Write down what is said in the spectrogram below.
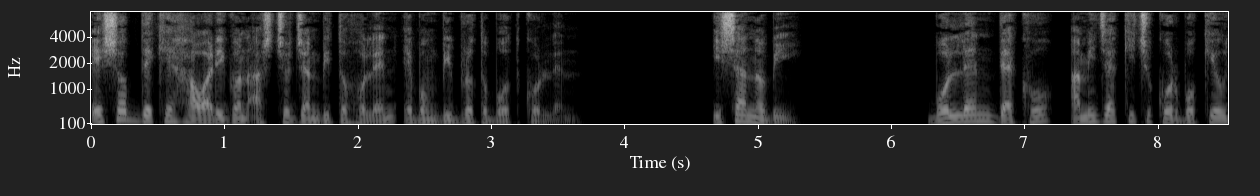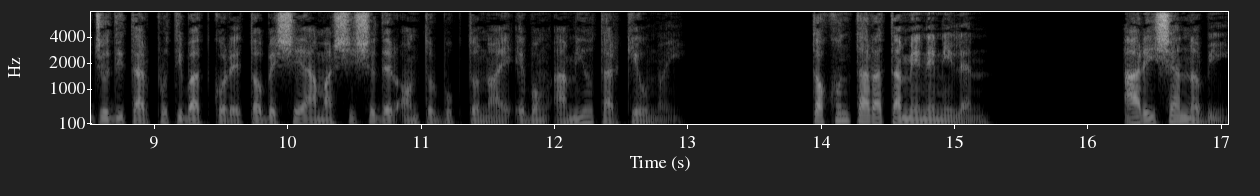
এসব দেখে হাওয়ারিগণ আশ্চর্যান্বিত হলেন এবং বিব্রত বোধ করলেন। ঈশা নবী, বললেন, দেখো, আমি যা কিছু করব কেউ যদি তার প্রতিবাদ করে তবে সে আমার শিষ্যদের অন্তর্ভুক্ত নয় এবং আমিও তার কেউ নই। তখন তারা তা মেনে নিলেন। আর ঈশা নবী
